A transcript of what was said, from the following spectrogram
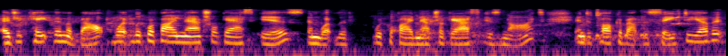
educate them about what liquefied natural gas is and what liquefied natural gas is not, and to talk about the safety of it,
